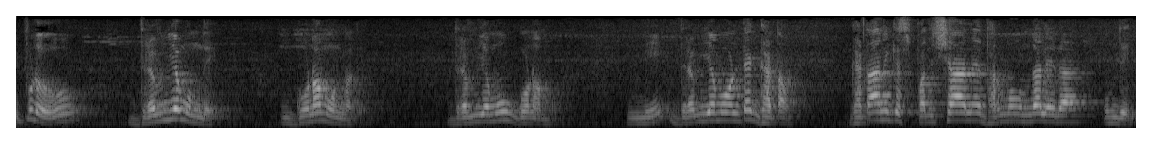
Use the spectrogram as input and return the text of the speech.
ఇప్పుడు ద్రవ్యం ఉంది గుణం ఉన్నది. ద్రవ్యము గుణము. నీ ద్రవ్యము అంటే ఘటం. ఘటానికి స్పర్శ అనే ధర్మం ఉందా లేదా? ఉంది.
